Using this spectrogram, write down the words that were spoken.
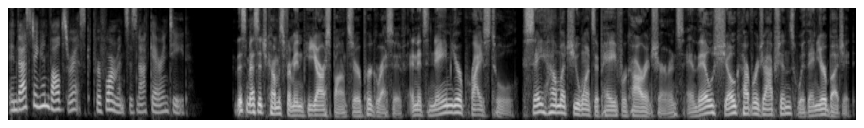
Investing involves risk, performance is not guaranteed. This message comes from NPR sponsor Progressive and its Name Your Price tool. Say how much you want to pay for car insurance, and they'll show coverage options within your budget.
